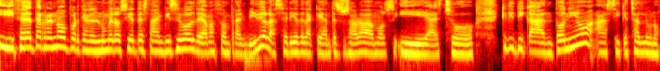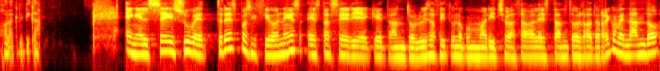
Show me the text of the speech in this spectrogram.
Y cede terreno porque en el número 7 está Invisible de Amazon Prime Video, la serie de la que antes os hablábamos y ha hecho crítica a Antonio, así que echadle un ojo a la crítica. En el 6 sube tres posiciones esta serie que tanto Luis Aceituno como Maricho Lazábal están todo el rato recomendando.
